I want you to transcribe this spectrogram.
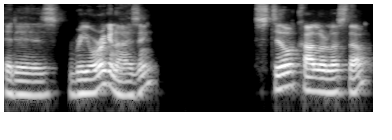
it is reorganizing, still colorless though.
